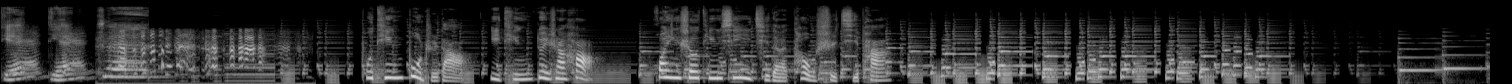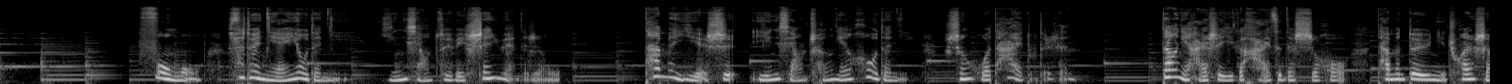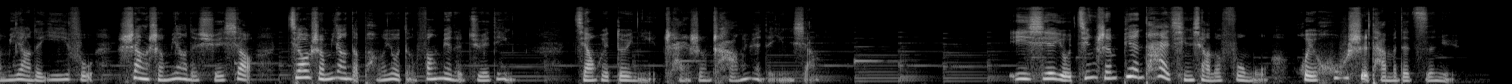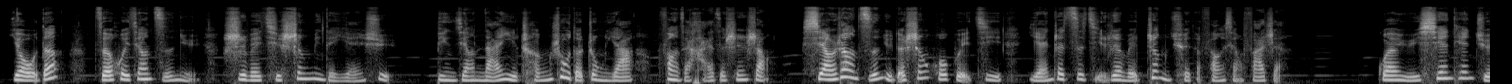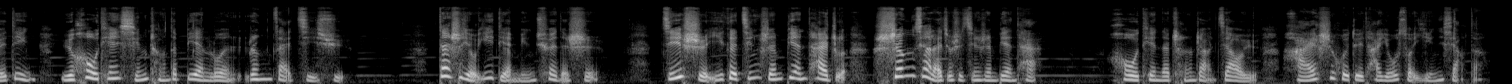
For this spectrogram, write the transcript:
甜甜圈，不听不知道，一听对上号。欢迎收听新一期的《透视奇葩》。父母是对年幼的你影响最为深远的人物，他们也是影响成年后的你生活态度的人。当你还是一个孩子的时候，他们对于你穿什么样的衣服、上什么样的学校、交什么样的朋友等方面的决定，将会对你产生长远的影响。一些有精神变态倾向的父母会忽视他们的子女，有的则会将子女视为其生命的延续，并将难以承受的重压放在孩子身上。想让子女的生活轨迹沿着自己认为正确的方向发展。关于先天决定与后天形成的辩论仍在继续，但是有一点明确的是，即使一个精神变态者生下来就是精神变态，后天的成长教育还是会对他有所影响的。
